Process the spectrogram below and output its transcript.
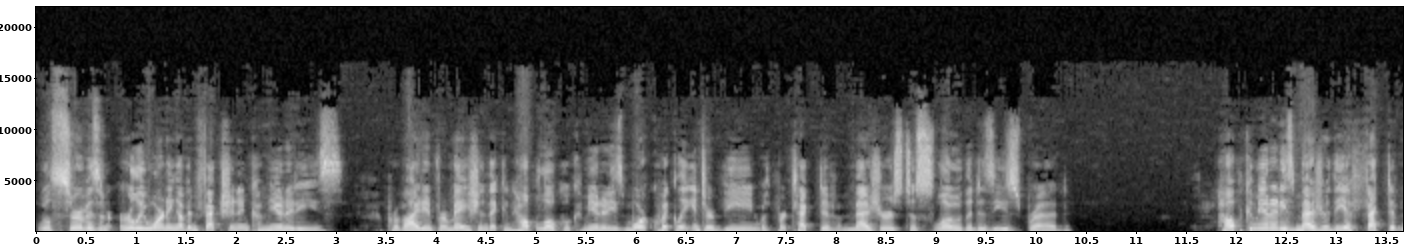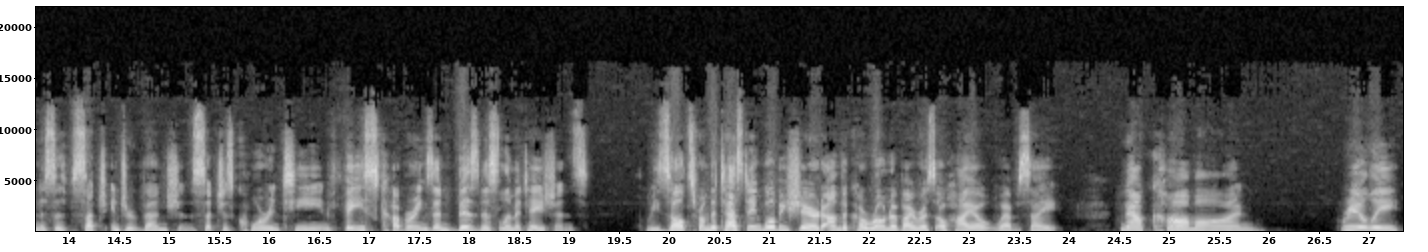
Will serve as an early warning of infection in communities provide information that can help local communities more quickly intervene with protective measures to slow the disease spread. Help communities measure the effectiveness of such interventions, such as quarantine, face coverings, and business limitations. Results from the testing will be shared on the Coronavirus Ohio website. Now, come on. Really?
